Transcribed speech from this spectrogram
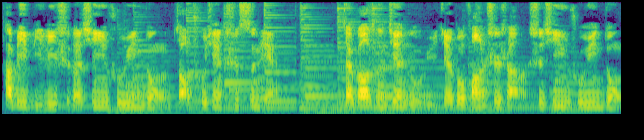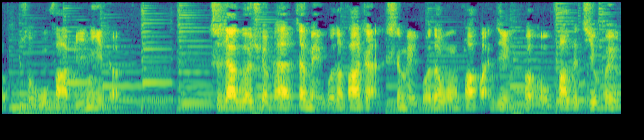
它比比利时的新艺术运动早出现十四年，在高层建筑与结构方式上是新艺术运动所无法比拟的。芝加哥学派在美国的发展是美国的文化环境和偶发的机会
